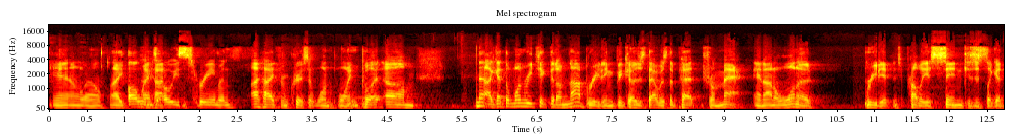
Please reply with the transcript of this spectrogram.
yeah. Well, I Owen's I hide, always screaming. I hide from Chris at one point, but um, no, I got the one retic that I'm not breeding because that was the pet from Matt, and I don't want to breed it. It's probably a sin because it's like a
